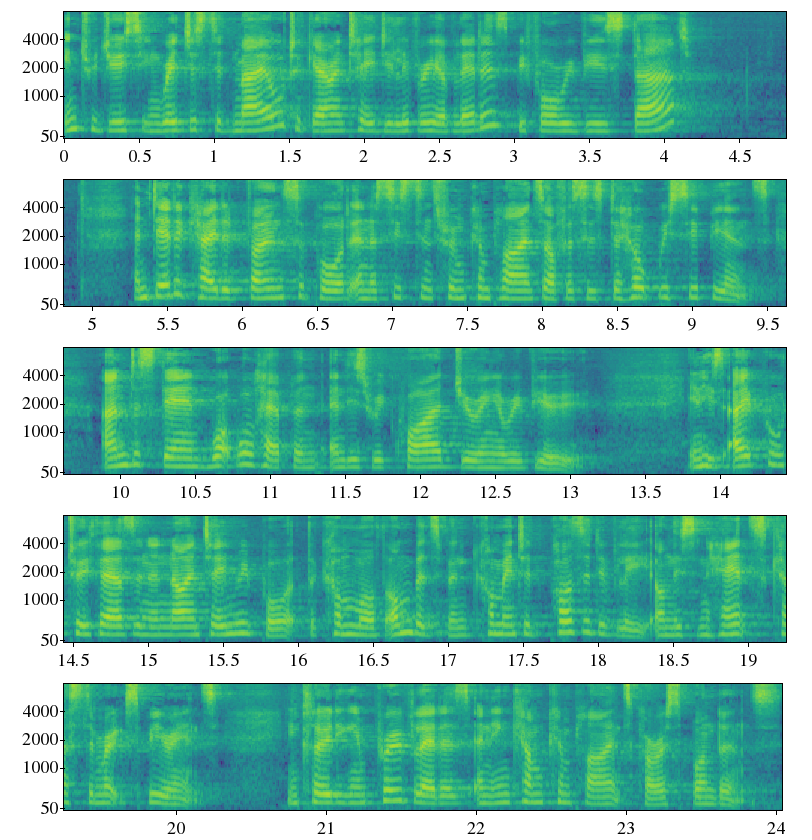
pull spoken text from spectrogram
introducing registered mail to guarantee delivery of letters before reviews start, and dedicated phone support and assistance from compliance officers to help recipients understand what will happen and is required during a review. In his April 2019 report, the Commonwealth Ombudsman commented positively on this enhanced customer experience, including improved letters and income compliance correspondence.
